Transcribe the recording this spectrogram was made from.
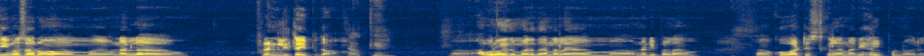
ஜீவா சாரும் நல்ல ஃப்ரெண்ட்லி டைப் தான். ஓகே. அவரும் இது மாதிரி தான். நல்ல ம, நடிப்பெல்லாம் கோ ஆர்டிஸ்ட்க்கெல்லாம் நிறைய ஹெல்ப் பண்ணுவார்.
